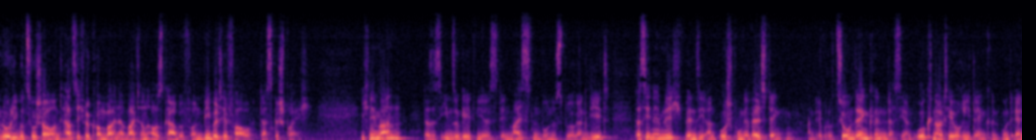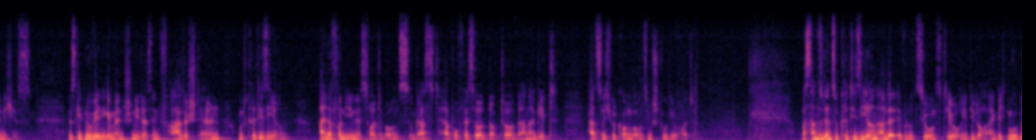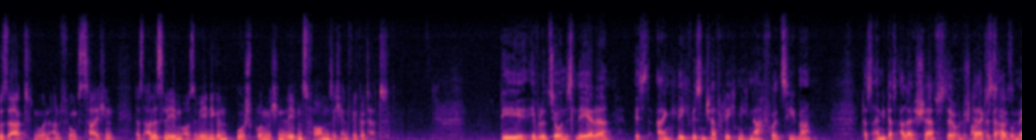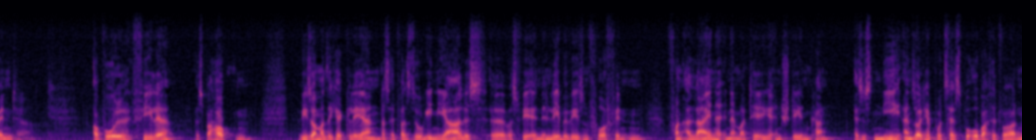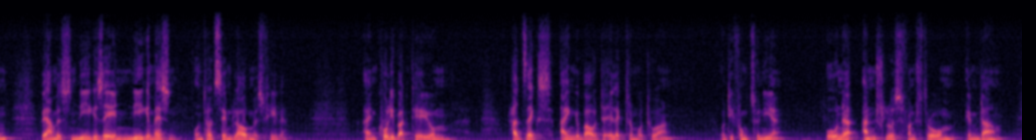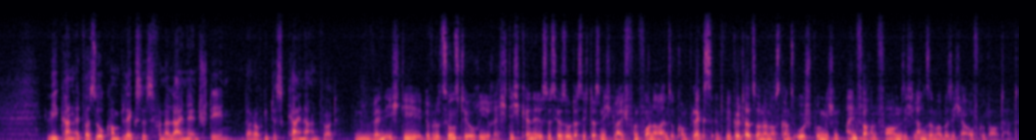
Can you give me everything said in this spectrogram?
Hallo liebe Zuschauer und herzlich willkommen bei einer weiteren Ausgabe von Bibel TV, das Gespräch. Ich nehme an, dass es Ihnen so geht, wie es den meisten Bundesbürgern geht, dass sie nämlich, wenn sie an Ursprung der Welt denken, an Evolution denken, dass sie an Urknalltheorie denken und ähnliches. Es gibt nur wenige Menschen, die das in Frage stellen und kritisieren. Einer von ihnen ist heute bei uns zu Gast, Herr Professor Dr. Werner Gitt. Herzlich willkommen bei uns im Studio heute. Was haben Sie denn zu kritisieren an der Evolutionstheorie, die doch eigentlich nur besagt, nur in Anführungszeichen, dass alles Leben aus wenigen ursprünglichen Lebensformen sich entwickelt hat? Die Evolutionslehre ist eigentlich wissenschaftlich nicht nachvollziehbar. Das ist eigentlich das allerschärfste und stärkste These. Argument, ja. obwohl viele es behaupten. Wie soll man sich erklären, dass etwas so Geniales, äh, was wir in den Lebewesen vorfinden, von alleine in der Materie entstehen kann. Es ist nie ein solcher Prozess beobachtet worden. Wir haben es nie gesehen, nie gemessen und trotzdem glauben es viele. Ein Kolibakterium hat sechs eingebaute Elektromotoren und die funktionieren ohne Anschluss von Strom im Darm. Wie kann etwas so Komplexes von alleine entstehen? Darauf gibt es keine Antwort. Wenn ich die Evolutionstheorie richtig kenne, ist es ja so, dass sich das nicht gleich von vornherein so komplex entwickelt hat, sondern aus ganz ursprünglichen, einfachen Formen sich langsam aber sicher aufgebaut hat.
